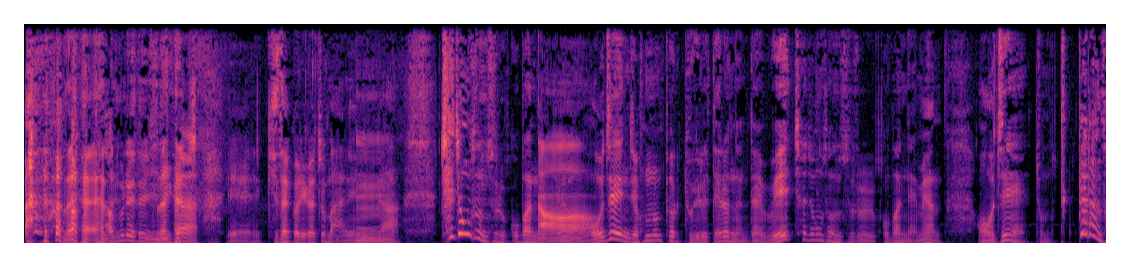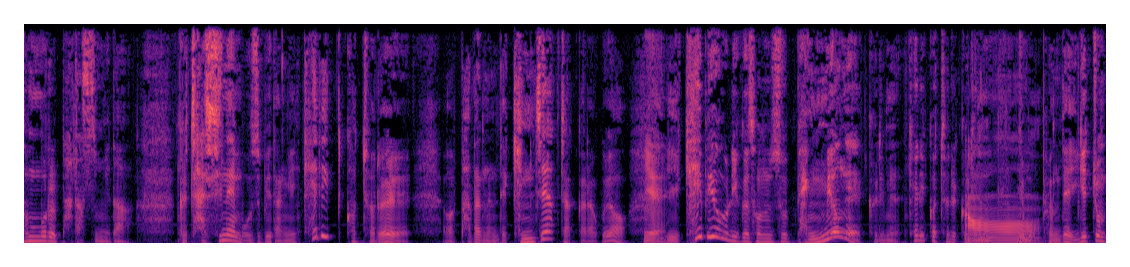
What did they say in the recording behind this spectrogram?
아무래도 1위가 예, 기사거리가 좀 많으니까 최정 선수를 꼽았는데요. 음. 아. 어제 이제 홈런포를 두 개를 때렸는데 왜 최정 선수를 꼽았냐면 어제 좀 특별한 선물을 받았습니다. 그 자신의 모습이 담긴 캐리커처를 어, 받았는데 김재학 작가라고요. 예. 이 KBO 리그 선수 100명의 그림을 캐리커처를 그리는 어. 게 목표인데 이게 좀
